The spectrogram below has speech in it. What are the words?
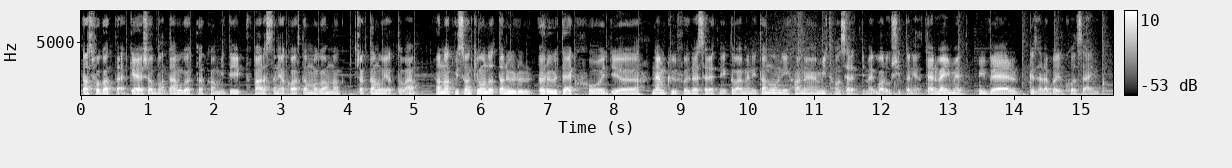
de azt fogadták el, és abban támogattak, amit épp választani akartam magamnak, csak tanuljak tovább. Annak viszont kimondottan örül, örültek, hogy nem külföldre szeretnék tovább menni tanulni, hanem itthon szeretném megvalósítani a terveimet, mivel közelebb vagyok hozzájuk.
